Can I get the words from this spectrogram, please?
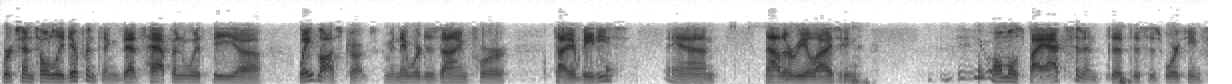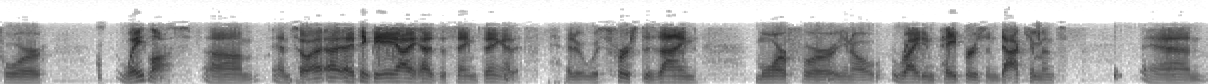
works on totally different things. That's happened with the uh, weight loss drugs. I mean, they were designed for diabetes, and now they're realizing almost by accident that this is working for weight loss. Um, and so I, I think the AI has the same thing. And it was first designed more for you know writing papers and documents, and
